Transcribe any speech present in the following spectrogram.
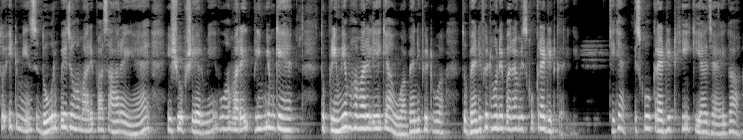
तो इट मीन्स दो रुपये जो हमारे पास आ रहे हैं इशू ऑफ़ शेयर में, वो हमारे प्रीमियम के हैं। तो प्रीमियम हमारे लिए क्या हुआ? बेनिफिट हुआ। तो बेनिफिट होने पर हम इसको क्रेडिट करेंगे। ठीक है? इसको क्रेडिट ही किया जाएगा।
